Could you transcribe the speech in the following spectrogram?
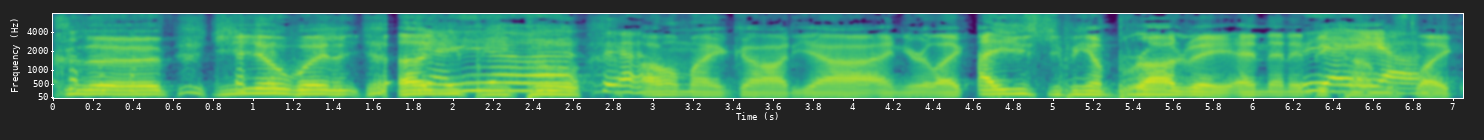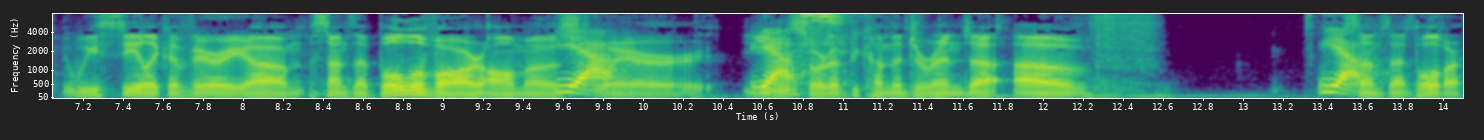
Club. You know what? All Yeah, you you know people. Yeah. Oh my god, yeah. And you're like, I used to be on Broadway, and then it Yeah, becomes like we see like a very um, Sunset Boulevard almost, where you Yes. sort of become the Dorinda of Yeah. Sunset Boulevard.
